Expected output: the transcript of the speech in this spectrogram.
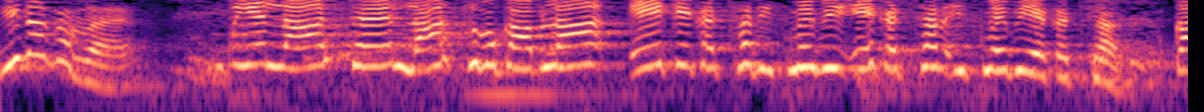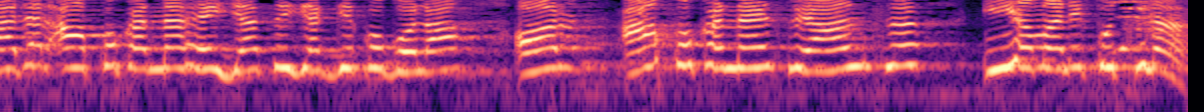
ये क्या कर रहा है। ये लास्ट है लास्ट मुकाबला। एक एक अक्षर इसमें भी एक अक्षर इसमें भी एक अक्षर। काजल आपको करना है यश यज्ञ को गोला और आपको करना है श्रेयांश। ई हमारे कुछ ना।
